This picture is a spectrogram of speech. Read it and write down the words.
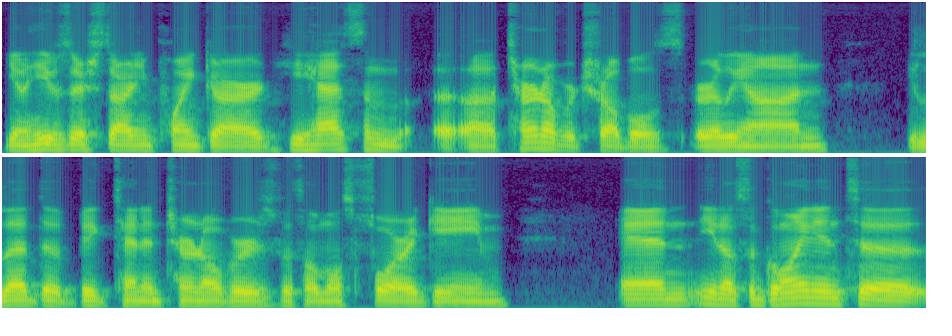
you know, he was their starting point guard. He had some uh, uh turnover troubles early on. He led the Big Ten in turnovers with almost four a game. And you know, so going into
